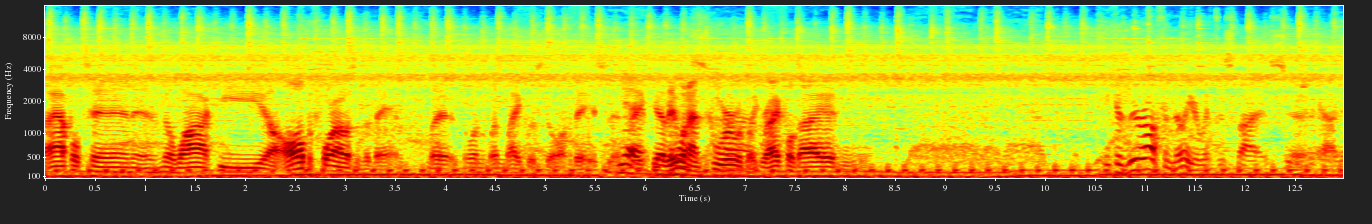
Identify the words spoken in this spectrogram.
Appleton and Milwaukee uh, all before I was in the band. Like, when, when Mike was still on bass. And, Yeah, like, yeah, they went on tour with uh, like Rifle Diet. And, because we were all familiar with Despise in Yeah. Chicago.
